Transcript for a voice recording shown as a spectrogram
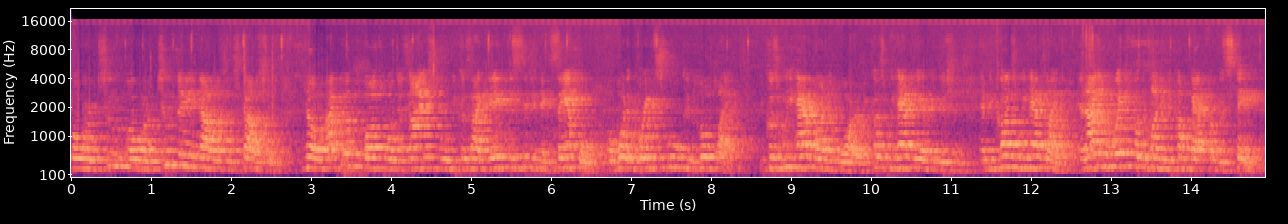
over two, over $2 million in scholarships. No, I built the Baltimore Design School because I gave the city an example of what a great school can look like. Because we have running water, because we have air conditioning, and because we have light. And I didn't wait for the money to come back from the state.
